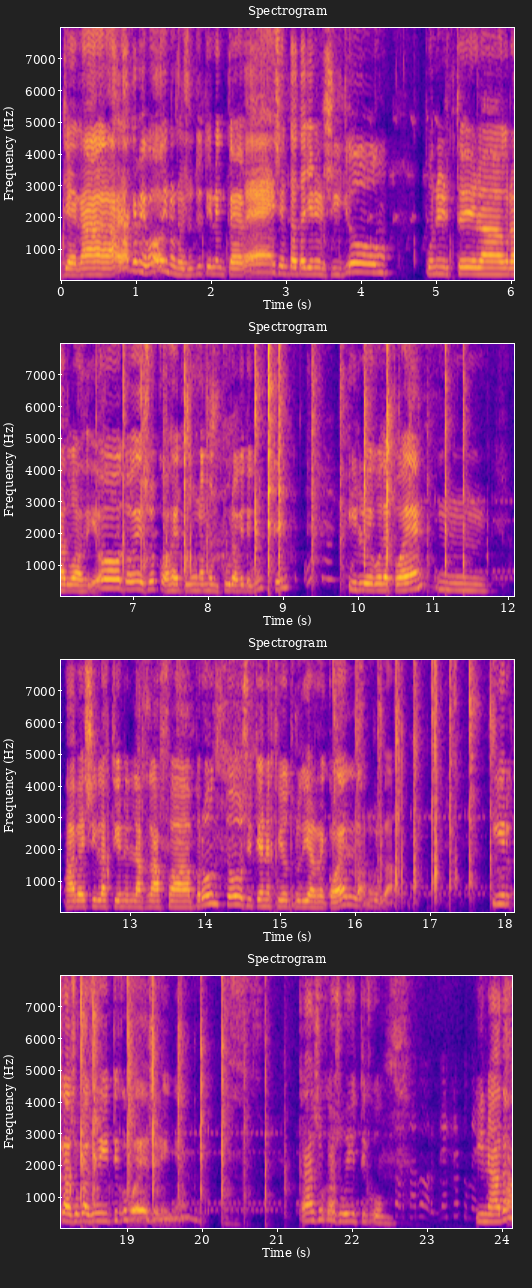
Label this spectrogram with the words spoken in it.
llegar, ahora que me voy, no, no, te tienen que ver, sentarte allí en el sillón, ponerte la graduación, todo eso, coger tú una montura que te guste. Y luego después, mmm, a ver si las tienen las gafas pronto, si tienes que ir otro día a recogerlas, ¿no verdad? Y el caso casuístico, pues, niña. Caso casuístico. Y nada,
